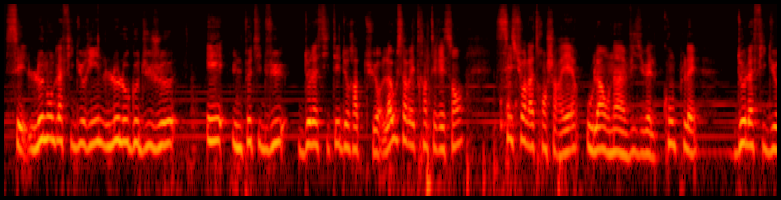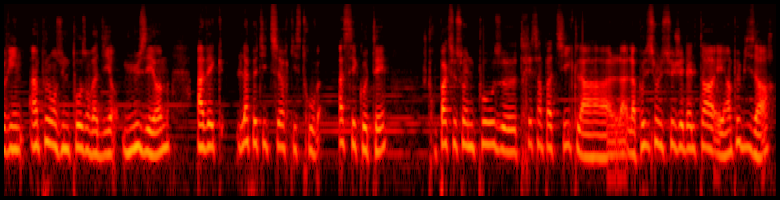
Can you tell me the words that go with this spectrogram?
C'est le nom de la figurine, le logo du jeu et une petite vue de la cité de Rapture. Là où ça va être intéressant, c'est sur la tranche arrière où là on a un visuel complet de la figurine, un peu dans une pose on va dire muséum, avec la petite sœur qui se trouve à ses côtés. Je trouve pas que ce soit une pose euh, très sympathique, la, la position du sujet Delta est un peu bizarre,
